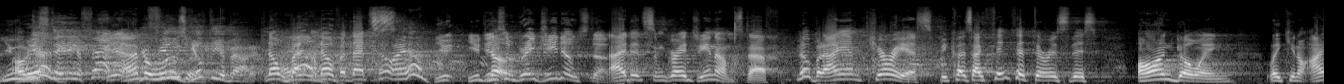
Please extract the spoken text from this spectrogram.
You We're stating a fact. Yeah. I'm You're a feeling loser. guilty about it. No, but no, but that's No, I am. You, you did No. some great genome stuff. I did some great genome stuff. No, but I am curious because I think that there is this ongoing, like, you know, I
